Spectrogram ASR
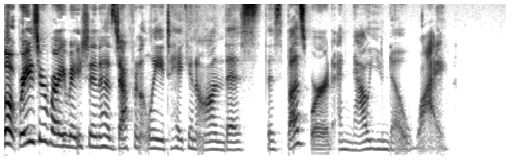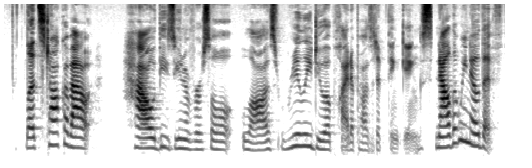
But raise your vibration has definitely taken on this this buzzword and now you know why. Let's talk about how these universal laws really do apply to positive thinking. Now that we know that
